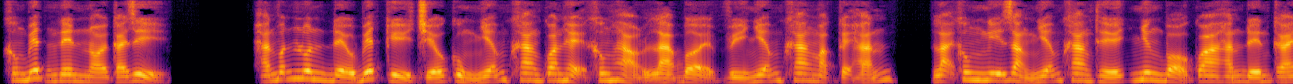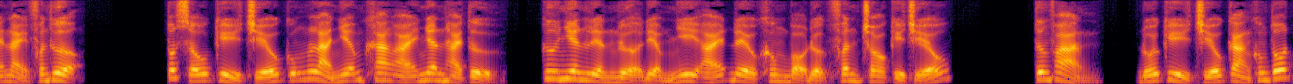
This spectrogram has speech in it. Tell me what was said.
không biết nên nói cái gì. Hắn vẫn luôn đều biết kỳ chiếu cùng nhiễm khang quan hệ không hảo là bởi vì nhiễm khang mặc kệ hắn, lại không nghĩ rằng nhiễm khang thế nhưng bỏ qua hắn đến cái này phân thượng. Tốt xấu kỳ chiếu cũng là nhiễm khang ái nhân hài tử, cư nhiên liền nửa điểm nhi ái đều không bỏ được phân cho kỳ chiếu. Tương phản, đối kỳ chiếu càng không tốt,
